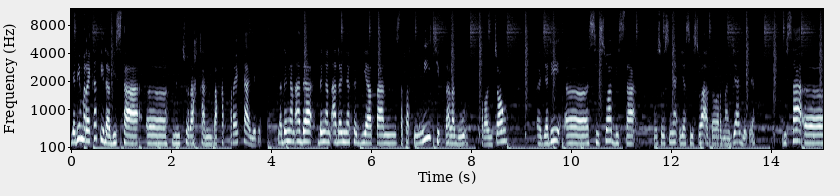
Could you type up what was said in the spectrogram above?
jadi mereka tidak bisa uh, mencurahkan bakat mereka gitu. Nah dengan ada dengan adanya kegiatan seperti ini cipta lagu keroncong, uh, jadi uh, siswa bisa khususnya ya siswa atau remaja gitu ya bisa uh,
